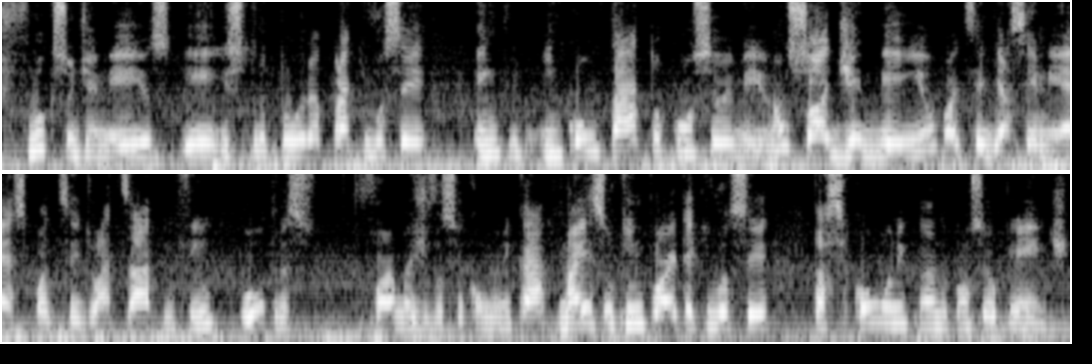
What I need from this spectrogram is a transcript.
fluxo de e-mails e estrutura para que você entre em contato com o seu e-mail. Não só de e-mail, pode ser de SMS, pode ser de WhatsApp, enfim, outras formas de você comunicar, mas o que importa é que você está se comunicando com o seu cliente.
